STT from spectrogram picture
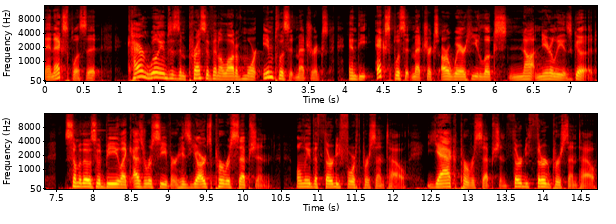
and explicit, Kyren Williams is impressive in a lot of more implicit metrics, and the explicit metrics are where he looks not nearly as good. Some of those would be like as a receiver, his yards per reception, only the 34th percentile. YAC per reception, 33rd percentile.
